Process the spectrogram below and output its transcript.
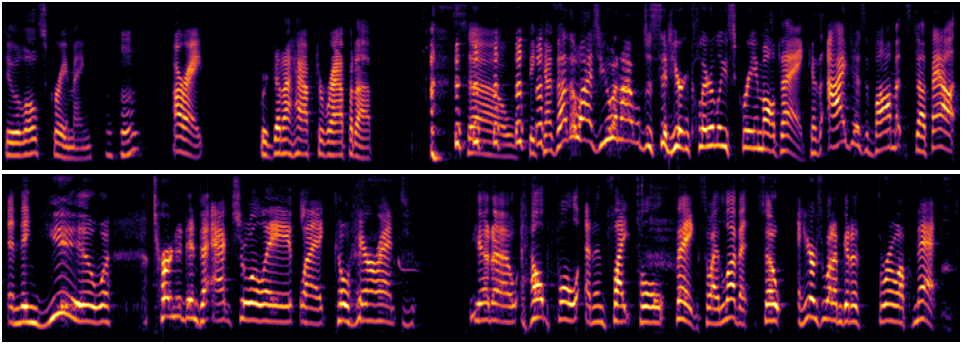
Do a little screaming. Mm-hmm. All right, we're gonna have to wrap it up. So, because otherwise, you and I will just sit here and clearly scream all day. Because I just vomit stuff out, and then you turn it into actually like coherent, you know, helpful and insightful things. So I love it. So here's what I'm gonna throw up next.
